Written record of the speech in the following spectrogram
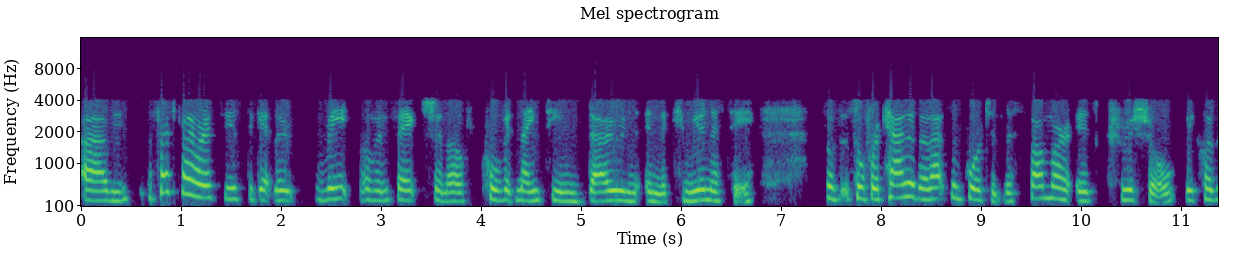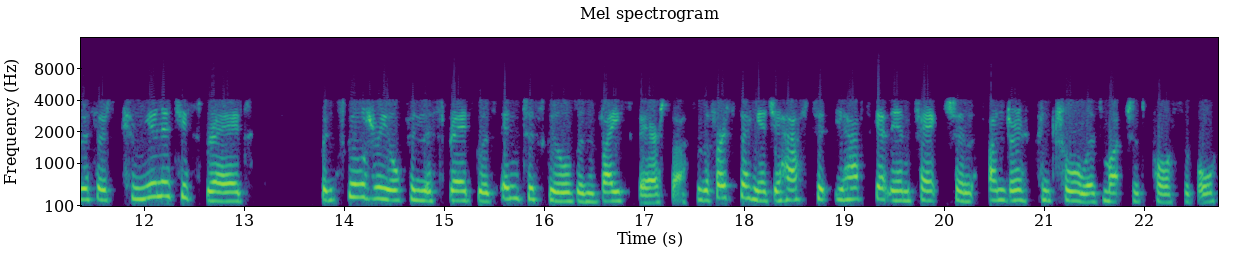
um, the first priority is to get the rate of infection of COVID 19 down in the community. So, so for Canada, that's important. The summer is crucial because if there's community spread, when schools reopen, the spread goes into schools and vice versa. So the first thing is you have to you have to get the infection under control as much as possible.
